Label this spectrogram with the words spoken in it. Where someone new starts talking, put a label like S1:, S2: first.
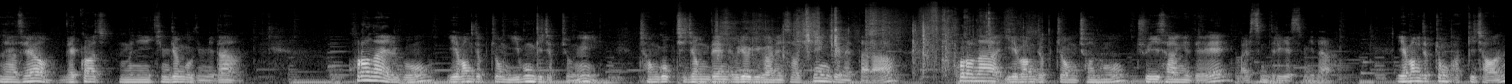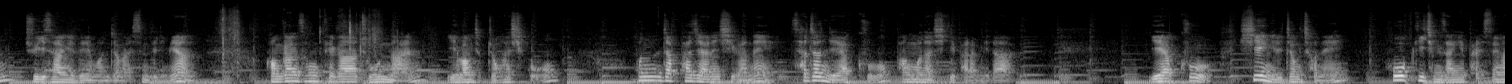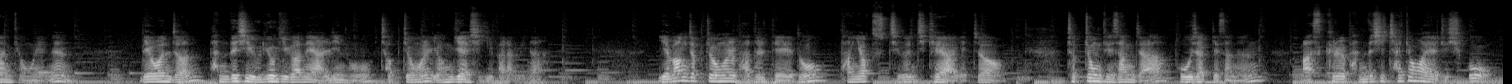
S1: 안녕하세요. 내과 전문의 김경국입니다. 코로나19 예방접종 2분기 접종이 전국 지정된 의료기관에서 시행됨에 따라 코로나 예방접종 전후 주의사항에 대해 말씀드리겠습니다. 예방접종 받기 전 주의사항에 대해 먼저 말씀드리면 건강 상태가 좋은 날 예방접종 하시고 혼잡하지 않은 시간에 사전 예약 후 방문하시기 바랍니다. 예약 후 시행 일정 전에 호흡기 증상이 발생한 경우에는 내원 전 반드시 의료기관에 알린 후 접종을 연기하시기 바랍니다. 예방접종을 받을 때에도 방역 수칙은 지켜야 하겠죠. 접종 대상자, 보호자께서는 마스크를 반드시 착용하여 주시고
